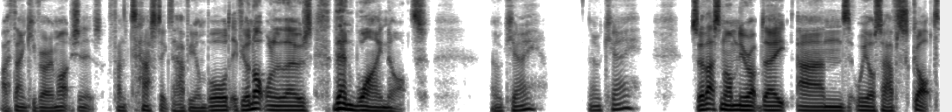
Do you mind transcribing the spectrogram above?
I thank you very much. And it's fantastic to have you on board. If you're not one of those, then why not? Okay. Okay. So that's an Omnia update. And we also have Scott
